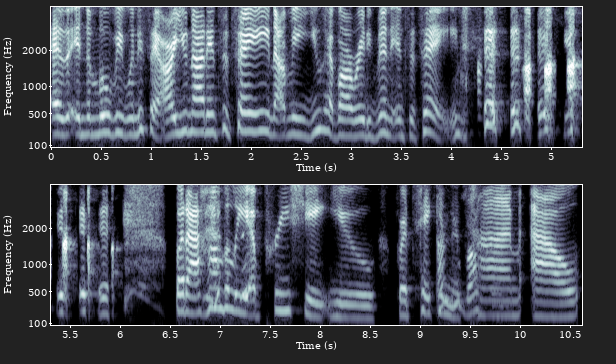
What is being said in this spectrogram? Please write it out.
as in the movie when they say, "Are you not entertained?" I mean, you have already been entertained. but I humbly appreciate you for Oh, taking you're the welcome. time out.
